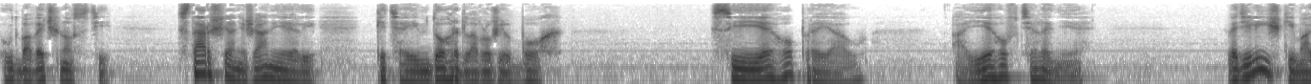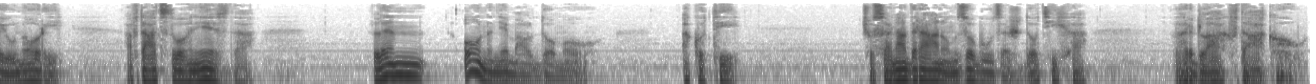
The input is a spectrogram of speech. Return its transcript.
hudba večnosti, staršia než anieli, keď ťa im do hrdla vložil Boh. Si jeho prejav a jeho vtelenie. Veď líšky majú nory a vtáctvo hniezda. Len on nemal domov ako ty, čo sa nad ránom zobúdzaš do ticha v hrdlách vtákov.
